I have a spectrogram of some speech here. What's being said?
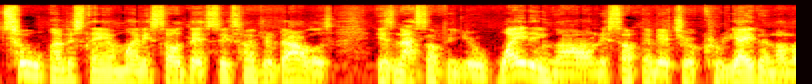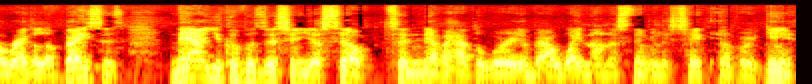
to understand money so that $600 is not something you're waiting on, it's something that you're creating on a regular basis, now you can position yourself to never have to worry about waiting on a stimulus check ever again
